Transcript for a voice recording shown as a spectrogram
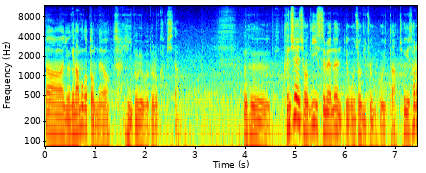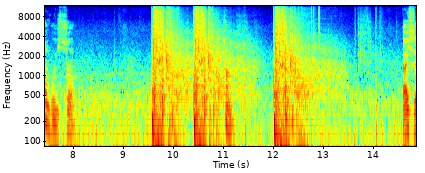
자 여긴 아무것도 없네요. 자 이동해 보도록 합시다 그 근처에 적이 있으면은 오 저기 저기 뭐 있다. 저기 사람 보이시죠? 팡. nice.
